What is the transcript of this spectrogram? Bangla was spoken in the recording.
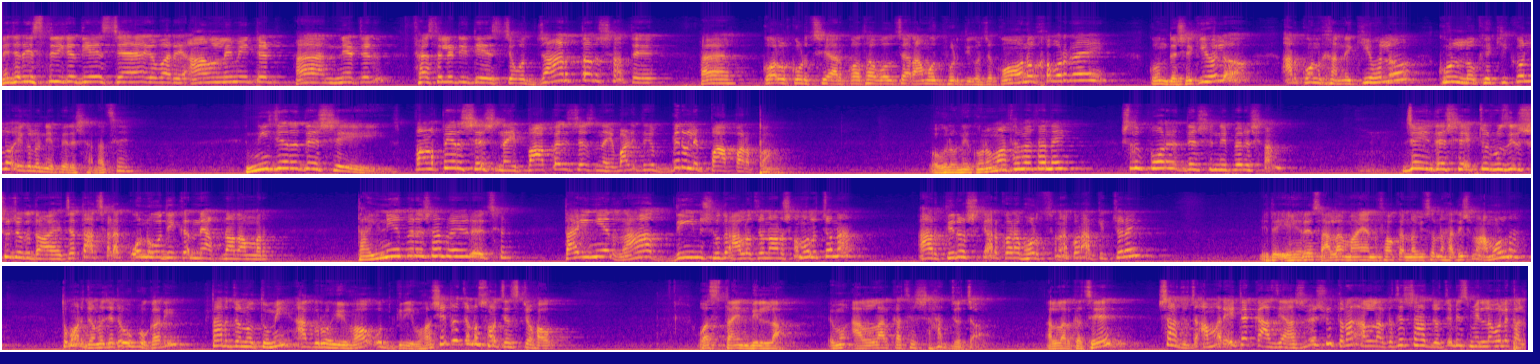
নিজের স্ত্রীকে দিয়ে এসছে একেবারে আনলিমিটেড হ্যাঁ নেটের ফ্যাসিলিটি দিয়ে এসছে। ও যার তার সাথে হ্যাঁ কল করছে আর কথা বলছে আর আমোদ ফুর্তি করছে। কোনো খবর নেই। কোন দেশে কি হলো? আর কোনখানে কি হলো? কোন লোকে কি করল? এগুলো নিয়ে পেরেশান আছে। নিজের দেশে পাপের শেষ নেই, পাপের শেষ নেই। বাড়ি থেকে বেরোলে পাপ আর পাপ। ওগুলো নিয়ে কোনো মাথা ব্যথা নেই। শুধু পরের দেশে নিয়ে পেরেশান। যেই দেশে একটু রুজির সুযোগ দেওয়া হয়েছে, তাছাড়া কোনো অধিকার নেই আপনার, আমার। তাই নিয়ে পেরেশান হয়ে রয়েছেন। তাই নিয়ে রাত দিন শুধু আলোচনা আর সমালোচনা আর তিরস্কার করা ভর্সনা করা আর কিচ্ছু নেই। এটা এহরেস আলা মায়ান ফকার নবী হাদিস আমল না। তোমার জন্য যেটা উপকারী, তার জন্য তুমি আগ্রহী হও, উদ্গ্রীব হও, সেটার জন্য সচেষ্ট হও। ওয়াস্তাইন বিল্লাহ, এবং আল্লাহর কাছে সাহায্য চাও। আল্লাহর কাছে সাহায্য চাও। আমার এটা কাজে আসবে, সুতরাং আল্লাহর কাছে সাহায্য চাই বিসমিল্লা বলে কাজ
